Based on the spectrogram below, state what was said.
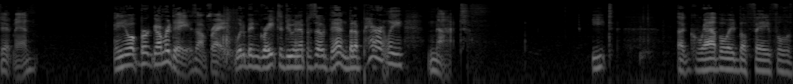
Shit, man. And you know what? Burt Gummer Day is on Friday. Would have been great to do an episode then, but apparently not. Eat a graboid buffet full of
